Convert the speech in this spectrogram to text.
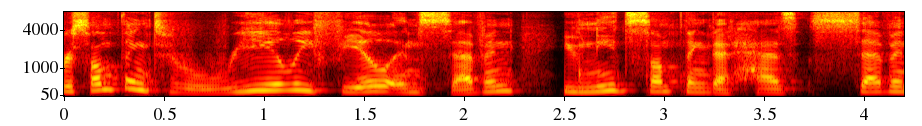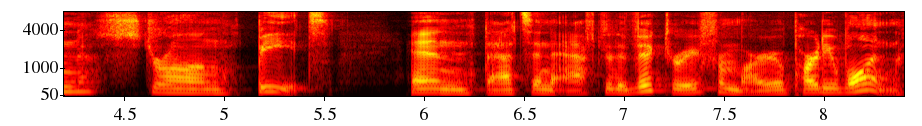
For something to really feel in 7, you need something that has 7 strong beats. And that's an After the Victory from Mario Party 1.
